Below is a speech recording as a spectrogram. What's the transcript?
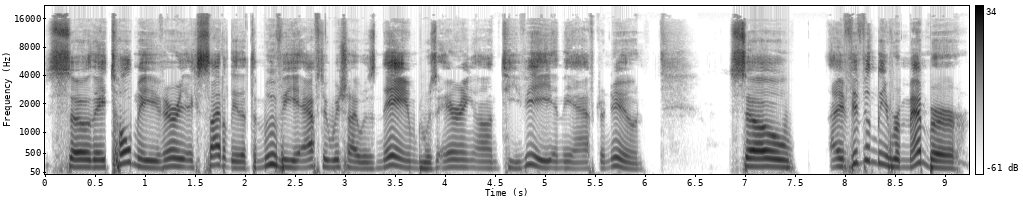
So they told me very excitedly that the movie after which I was named was airing on TV in the afternoon. So I vividly remember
